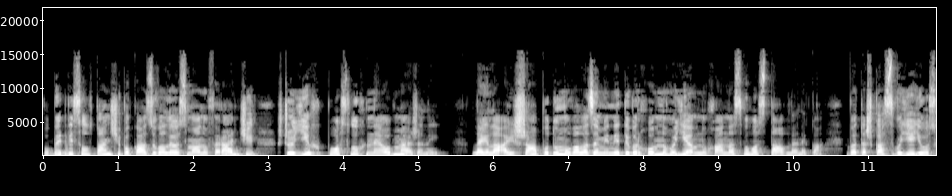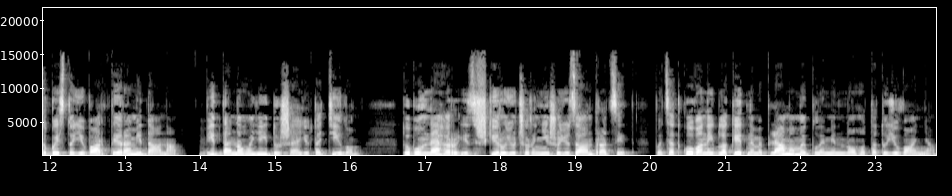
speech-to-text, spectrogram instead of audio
обидві султанші показували Осману Фераджі, що їх послух не обмежений. Лейла Айша подумувала замінити верховного євнуха на свого ставленика, ватажка своєї особистої варти Рамідана, відданого їй душею та тілом. То був негр із шкірою чорнішою за антрацит, поцяткований блакитними плямами племінного татуювання.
